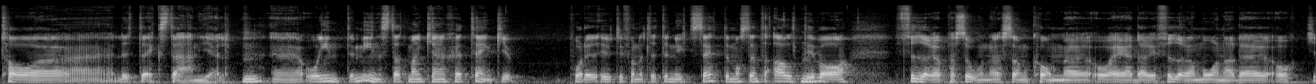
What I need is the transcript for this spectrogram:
ta eh, lite extern hjälp. Mm. Eh, och inte minst att man kanske tänker på det utifrån ett lite nytt sätt. Det måste inte alltid mm. vara fyra personer som kommer och är där i fyra månader och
